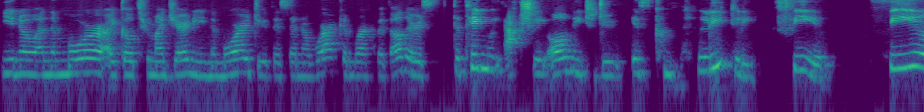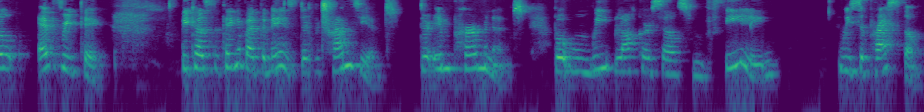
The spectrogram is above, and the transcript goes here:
you know and the more i go through my journey and the more i do this inner work and work with others the thing we actually all need to do is completely feel feel everything because the thing about them is they're transient they're impermanent. But when we block ourselves from feeling, we suppress them.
